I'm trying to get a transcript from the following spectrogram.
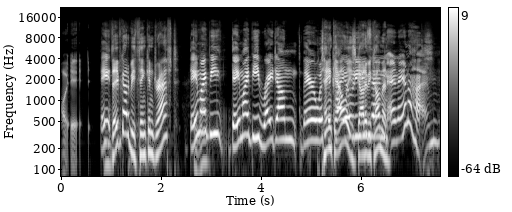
oh, it- They they've got to be thinking draft. they might be they might be right down there with Tank the Alley's Coyotes gotta be coming. and Anaheim.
